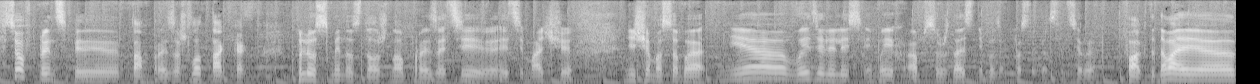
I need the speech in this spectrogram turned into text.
Все, в принципе, там произошло так, как плюс-минус должно произойти. Эти матчи ничем особо не выделились, и мы их обсуждать не будем, просто констатируем факт. Давай э,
